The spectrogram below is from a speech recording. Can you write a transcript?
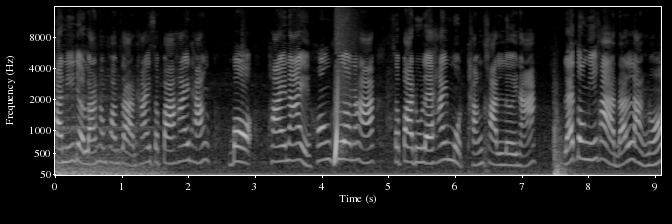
คันนี้เดี๋ยวล้างทำความสะอาดให้สปาให้ทั้งเบาะภายในห้องเครื่องนะคะ สปาดูแลให้หมดทั้งคันเลยนะ และตรงนี้ค่ะด้านหลังเนาะ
